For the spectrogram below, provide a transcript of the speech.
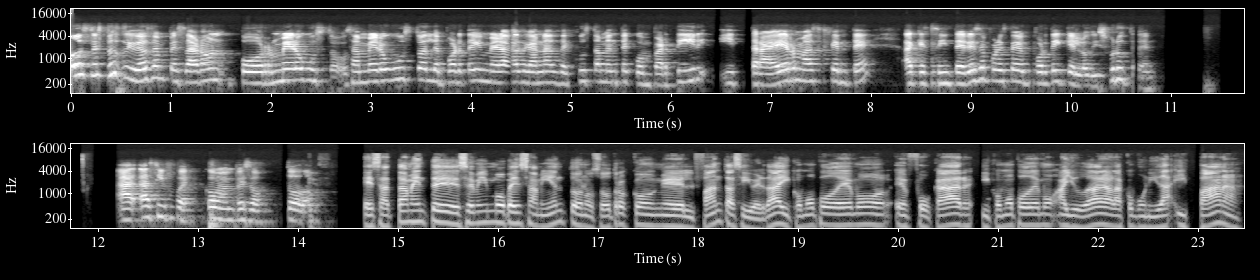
todos estos videos empezaron por mero gusto, o sea, mero gusto al deporte y meras ganas de justamente compartir y traer más gente a que se interese por este deporte y que lo disfruten. A- así fue como empezó todo. Exactamente ese mismo pensamiento nosotros con el fantasy, ¿verdad? Y cómo podemos enfocar y cómo podemos ayudar a la comunidad hispana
